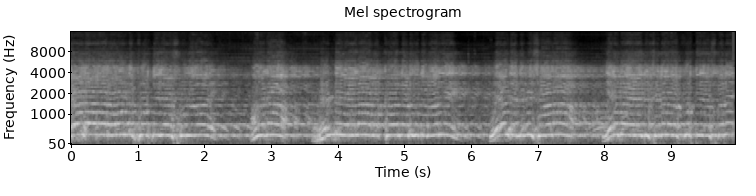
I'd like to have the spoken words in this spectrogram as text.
ఏడవ రౌండ్ పూర్తి చేసుకున్నాయి అనగా రెండు వేల ఒక్క వంద అడుగు దూరాన్ని ఏడు నిమిషాల ఇరవై ఐదు సెకండ్లు పూర్తి చేసుకుని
